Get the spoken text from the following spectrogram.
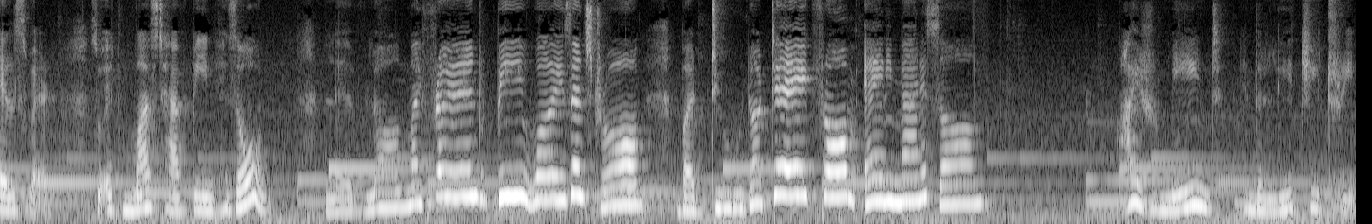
elsewhere. So it must have been his own. Live long, my friend, be wise and strong, but do not take from any man a song. I remained in the lychee tree,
